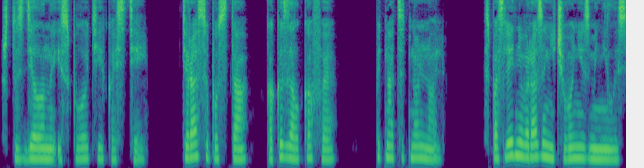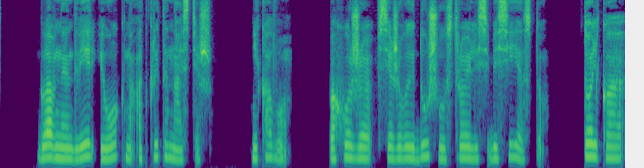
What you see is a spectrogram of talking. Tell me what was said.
что сделано из плоти и костей. Терраса пуста, как и зал кафе. 15.00. С последнего раза ничего не изменилось. Главная дверь и окна открыты настежь. Никого. Похоже, все живые души устроили себе сиесту. Только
